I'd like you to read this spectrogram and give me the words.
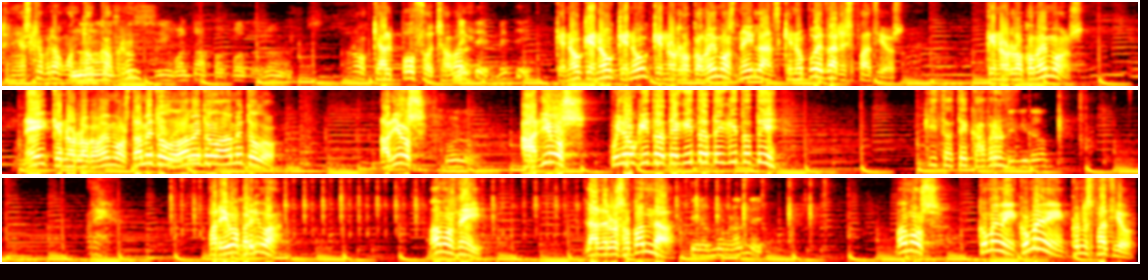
tenías que haber aguantado, no, cabrón. Sí, igual por pozos, ¿no? No, no, que al pozo, chaval. Vete, vete. Que no, que no, que no, que nos lo comemos, Neylands, que no puedes dar espacios. Que nos lo comemos. Ney, que nos lo comemos. Dame todo, dame todo, dame todo. Adiós, adiós. Cuidado, quítate, quítate, quítate. Quítate, cabrón. Vale. Para arriba, para arriba. Vamos, Ney. La del oso panda. Tío, es muy grande. Vamos, cómeme, cómeme, con espacio.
